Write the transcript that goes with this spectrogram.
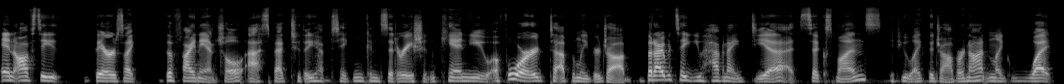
and obviously there's like the financial aspect too that you have to take in consideration. Can you afford to up and leave your job? But I would say you have an idea at six months if you like the job or not, and like what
